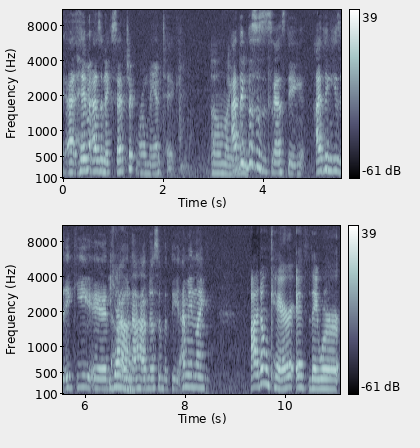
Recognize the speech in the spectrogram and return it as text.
uh, him as an eccentric romantic Oh my god. I think this is disgusting. I think he's icky and I would not have no sympathy. I mean, like, I don't care if they were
